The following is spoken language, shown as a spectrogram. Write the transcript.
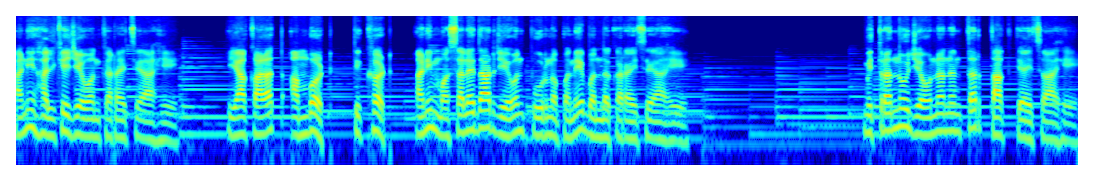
आणि हलके जेवण करायचे आहे. या काळात आंबट तिखट आणि मसालेदार जेवण पूर्णपणे बंद करायचे आहे. मित्रांनो जेवणानंतर ताक प्यायचं आहे.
